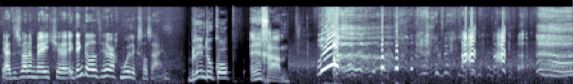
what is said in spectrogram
ja, het is wel een beetje, ik denk dat het heel erg moeilijk zal zijn. Blinddoek op en gaan.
